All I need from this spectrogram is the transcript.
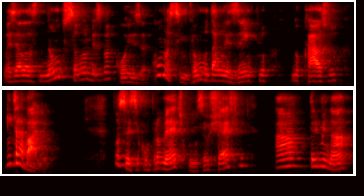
mas elas não são a mesma coisa. Como assim? Vamos dar um exemplo no caso do trabalho. Você se compromete com o seu chefe a terminar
